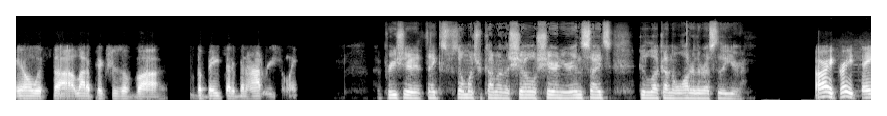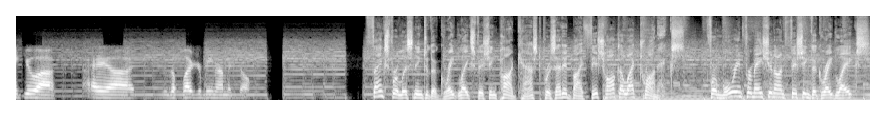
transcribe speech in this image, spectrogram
You know, with uh, a lot of pictures of uh, the baits that have been hot recently. Appreciate it. Thanks so much for coming on the show, sharing your insights. Good luck on the water the rest of the year. All right, great. Thank you. Uh, I, uh, it was a pleasure being on the show. Thanks for listening to the Great Lakes Fishing Podcast presented by Fishhawk Electronics. For more information on fishing the Great Lakes,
